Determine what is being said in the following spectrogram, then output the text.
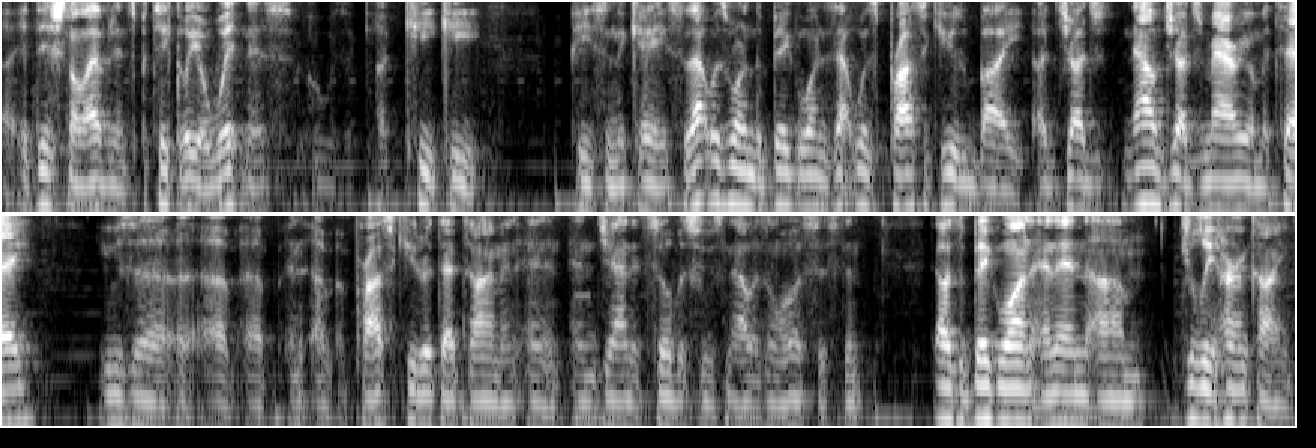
uh, additional evidence, particularly a witness who was a, a, key key piece in the case. So that was one of the big ones. That was prosecuted by a judge, now Judge Mario Mattei. He was a, a, a prosecutor at that time, and, and, and, Janet Silvers, who's now his law assistant. That was a big one. And then um, Julie Hernkind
